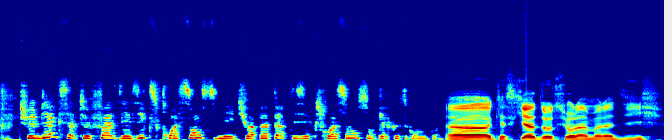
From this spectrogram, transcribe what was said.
Je veux bien que ça te fasse des excroissances, mais tu vas pas perdre tes excroissances en quelques secondes quoi. Euh, Qu'est-ce qu'il y a d'autre sur la maladie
